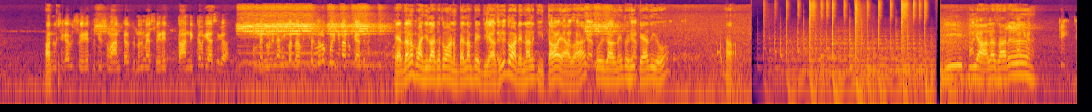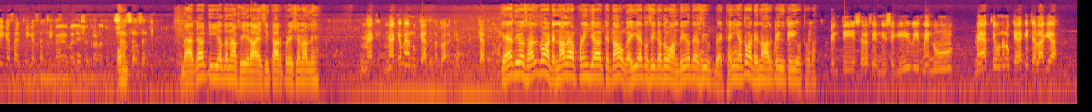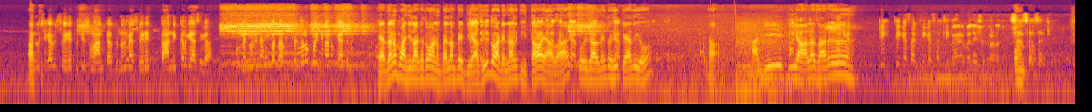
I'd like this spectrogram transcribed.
ਮੈਨੂੰ ਸੀਗਾ ਵੀ ਸਵੇਰੇ ਤੁਸੀਂ ਸਮਾਨ ਕਰ ਦਿੰਦੇ ਹੋ। ਮੈਂ ਸਵੇਰੇ ਤਾਂ ਨਿਕਲ ਗਿਆ ਸੀਗਾ। ਹੁਣ ਮੈਨੂੰ ਨਹੀਂ ਨਾ ਹੀ ਪਤਾ ਵਿੱਚੋਂ ਚਲੋ ਕੋਈ ਨਹੀਂ ਮੈਂ ਉਹਨੂੰ ਕਹਿ ਦੇਣਾ ਐਦਾਂ ਨਾ 5 ਲੱਖ ਤੁਹਾਨੂੰ ਪਹਿਲਾਂ ਭੇਜਿਆ ਸੀ ਤੁਹਾਡੇ ਨਾਲ ਕੀਤਾ ਹੋਇਆ ਵਾ। ਕੋਈ ਗੱਲ ਨਹੀਂ ਤੁਸੀਂ ਕਹਿ ਦਿਓ। ਹਾਂ। ਜੀ ਕੀ ਹਾਲ ਆ ਸਰ? ਠੀਕ ਠੀਕ ਹੈ ਸਰ ਠੀਕ ਹੈ ਸਰ ਠੀਕ ਹੈ। ਮੈਂ ਮਲੇ ਸ਼ਤਰਾਣਾ ਤੋਂ। Sir sir sir. ਮੈਂ ਕਿਹਾ ਕੀ ਉਹਦੇ ਨਾਲ ਫੇਰ ਆਏ ਸੀ ਕਾਰਪੋਰੇਸ਼ਨ ਵਾਲੇ? ਮੈਂ ਮੈਂ ਕਿਹਾ ਮੈਂ ਉਹਨੂੰ ਕਹਿ ਦੇਣਾ ਦੁਬਾਰਾ ਕਹਿ ਦੇਣਾ ਕਹਿ ਦੇਣਾ ਹੁਣ। ਕਹਿ ਦਿਓ ਸਰ ਤੁਹਾਡੇ ਨਾਲ ਆਪਣੀ ਜਾ ਕਿਦਾਂ ਹੋ ਗਈ ਆ ਤੁਸੀਂ ਕਦੋਂ ਆਉਂਦੇ ਹੋ ਤੇ ਅਸੀਂ ਬੈਠੇ ਹੀ ਆ ਤੁਹਾਡੇ ਨਾਲ ਕੋਈ ਕੋਈ ਉੱਥੋਂ ਦਾ। ਬੇਨਤੀ ਸਿਰਫ ਇੰਨੀ ਸੀਗੀ ਵੀ ਮੈਨੂੰ ਮੈਂ ਇੱਥੇ ਉਹਨਾਂ ਨੂੰ ਕਹਿ ਕੇ ਚਲਾ ਗਿਆ। ਮੈਨੂੰ ਸੀਗਾ ਵੀ ਸਵੇਰੇ ਤੁਸੀਂ ਸਮਾਨ ਕਰ ਦਿੰਦੇ ਹੋ। ਮੈਂ ਸਵੇਰੇ ਤਾਂ ਨਿਕਲ ਗਿਆ ਸੀਗਾ। ਹੁਣ ਮੈਨੂੰ ਨਹੀਂ ਨਾ ਹੀ ਪਤਾ ਵਿੱਚੋਂ ਚਲੋ ਕੋਈ ਨਹੀਂ ਮੈਂ ਉਹਨੂੰ ਕਹਿ ਦੇਣਾ ਐਦਾਂ ਨਾ 5 ਲੱਖ ਤੁਹਾਨੂੰ ਪਹਿਲਾਂ ਭੇਜਿਆ ਸੀ ਤੁਹਾਡੇ ਨਾਲ ਕੀਤਾ ਹੋਇਆ ਵਾ ਕੋਈ ਗੱਲ ਨਹੀਂ ਤੁਸੀਂ ਕਹਿ ਦਿਓ। ਹਾਂ। ਹਾਂਜੀ ਕੀ ਹਾਲ ਆ ਸਰ? ਠੀਕ ਠੀਕ ਹੈ ਸਰ ਠੀਕ ਹੈ ਸਰ ਠੀਕ ਹੈ। ਮੈਂ ਮਲੇ ਸ਼ਤਰਾਣਾ ਤੋਂ ਸਰ ਸਰ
